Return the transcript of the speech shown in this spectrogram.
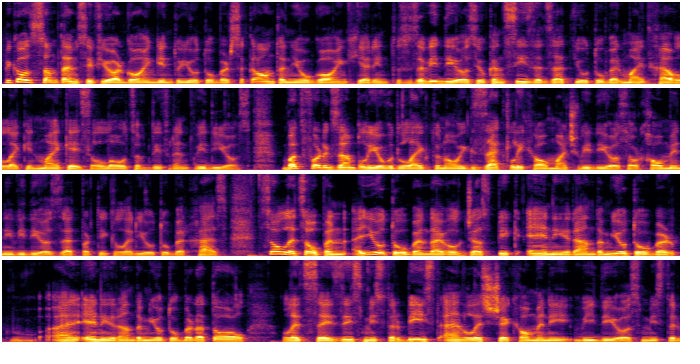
Because sometimes if you are going into YouTuber's account and you're going here into the videos you can see that that YouTuber might have like in my case loads of different videos. But for example you would like to know exactly how much videos or how many videos that particular YouTuber has. So let's open a YouTube and I will just pick any random YouTuber, any random YouTuber at all let's say this Mr. Beast and let's check how many videos Mr.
